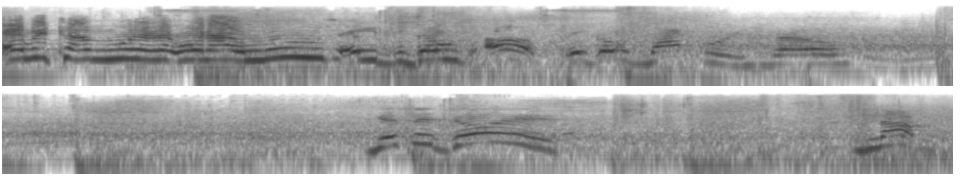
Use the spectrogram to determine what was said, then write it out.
Every time when I, when I lose, it goes up. It goes backwards, bro. Yes, it does. Not.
